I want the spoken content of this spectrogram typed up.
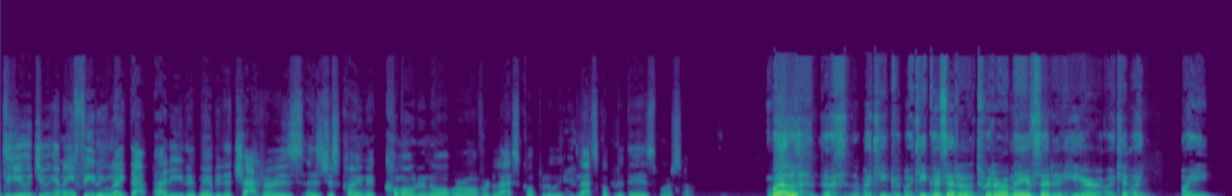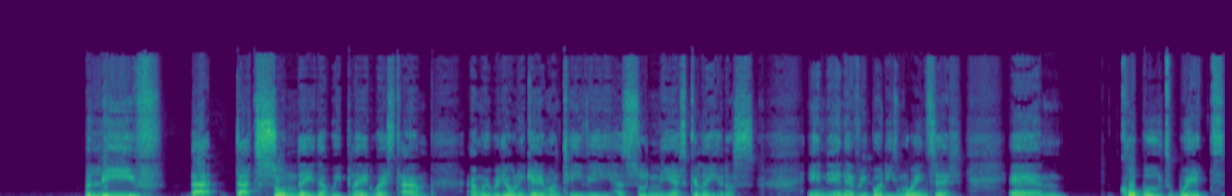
do you do you get any feeling like that, Paddy? That maybe the chatter is has just kind of come out of nowhere over the last couple of weeks, last couple of days or so? Well, I think I think I said it on Twitter. I may have said it here. I, I, I believe that that Sunday that we played West Ham and we were the only game on TV has suddenly escalated us in, in everybody's mindset. Um, coupled with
